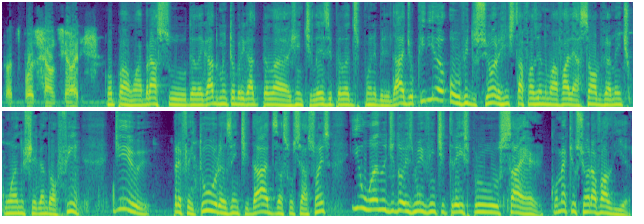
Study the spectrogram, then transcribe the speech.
Estou à disposição dos senhores. Opa, um abraço, delegado. Muito obrigado pela gentileza e pela disponibilidade. Eu queria ouvir do senhor, a gente está fazendo uma avaliação, obviamente, com o ano chegando ao fim, de prefeituras, entidades, associações e o ano de 2023 para o SAER. Como é que o senhor avalia?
